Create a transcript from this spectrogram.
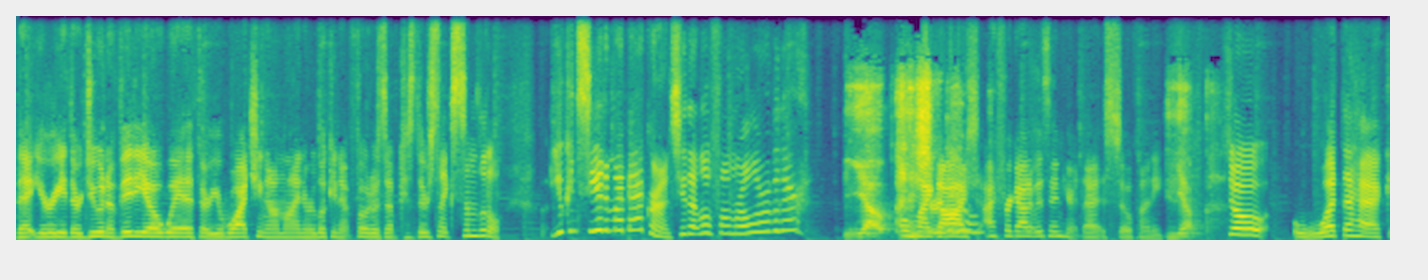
that you're either doing a video with or you're watching online or looking at photos of because there's like some little, you can see it in my background. See that little foam roller over there? Yep. Oh my sure gosh. Do. I forgot it was in here. That is so funny. Yep. So, what the heck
